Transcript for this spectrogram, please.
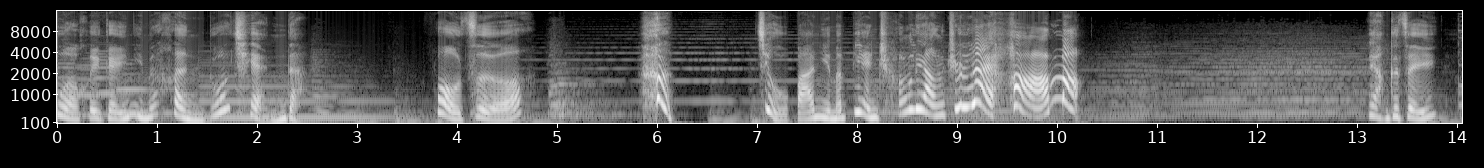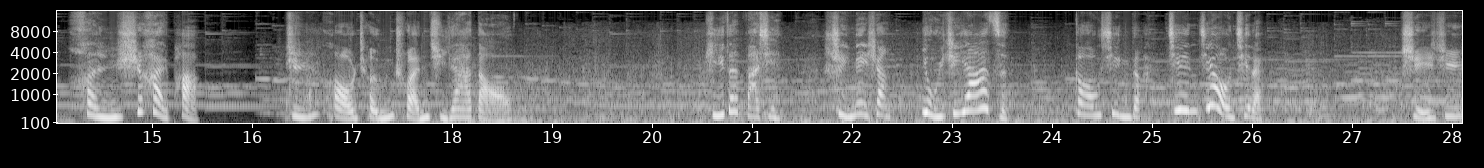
我会给你们很多钱的，否则，哼，就把你们变成两只癞蛤蟆。两个贼很是害怕，只好乘船去压倒。皮蛋发现水面上有一只鸭子，高兴的尖叫起来。谁知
